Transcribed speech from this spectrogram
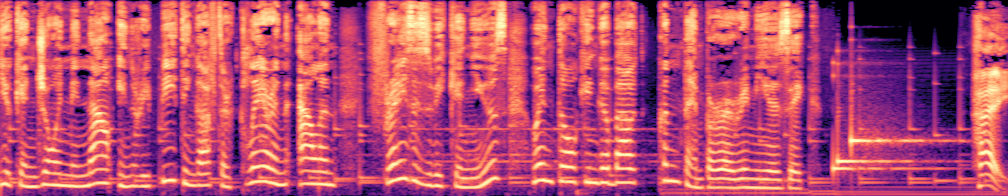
You can join me now in repeating after Claire and Alan phrases we can use when talking about contemporary music. Hey,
